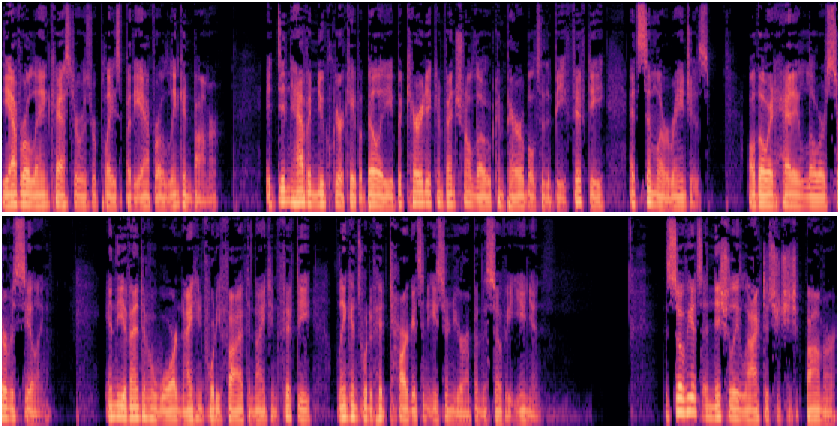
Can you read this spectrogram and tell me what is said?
The Avro Lancaster was replaced by the Avro Lincoln bomber, it didn't have a nuclear capability, but carried a conventional load comparable to the B 50 at similar ranges, although it had a lower service ceiling. In the event of a war 1945 to 1950, Lincolns would have hit targets in Eastern Europe and the Soviet Union. The Soviets initially lacked a strategic bomber,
